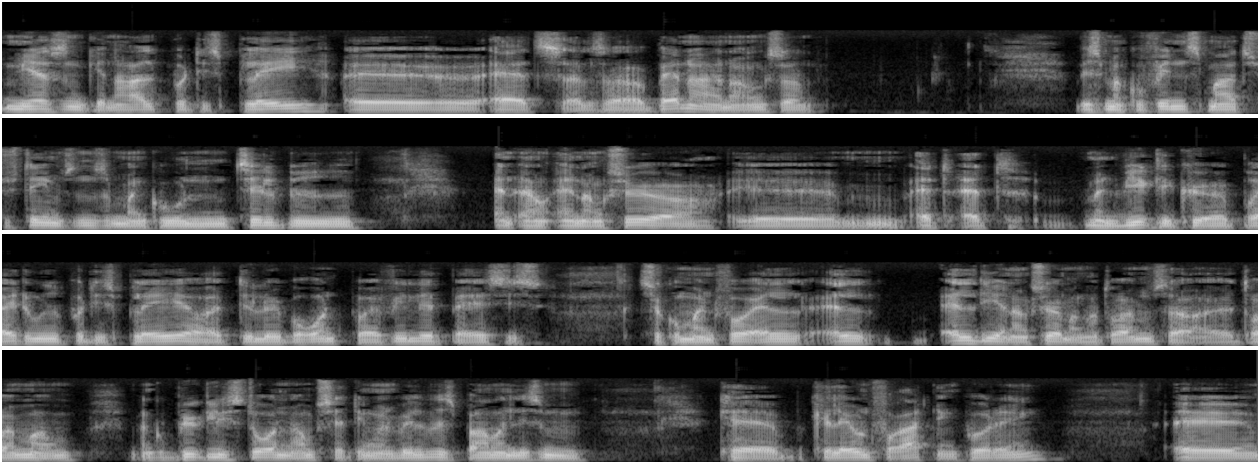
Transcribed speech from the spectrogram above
mere sådan generelt på display øh, ads, altså banner annoncer hvis man kunne finde et smart system, sådan, så man kunne tilbyde annoncører, øh, at, at man virkelig kører bredt ud på display, og at det løber rundt på affiliate basis, så kunne man få alle, alle, alle de annoncører, man kunne drømme, sig, øh, drømme om. Man kunne bygge lige stor en omsætning, man vil, hvis bare man ligesom kan, kan lave en forretning på det. Ikke? Øh,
